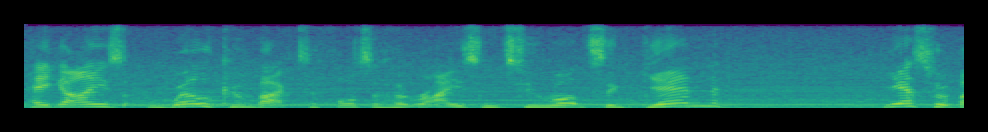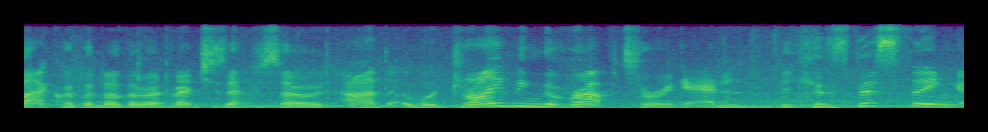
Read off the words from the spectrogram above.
Hey guys, welcome back to Forza Horizon 2 once again. Yes, we're back with another Adventures episode, and we're driving the Raptor again, because this thing,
